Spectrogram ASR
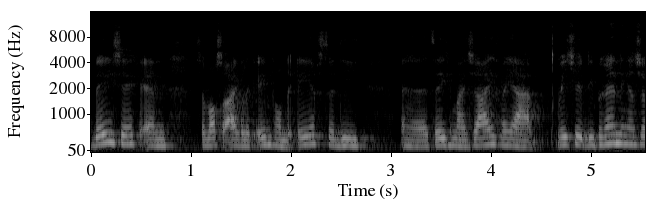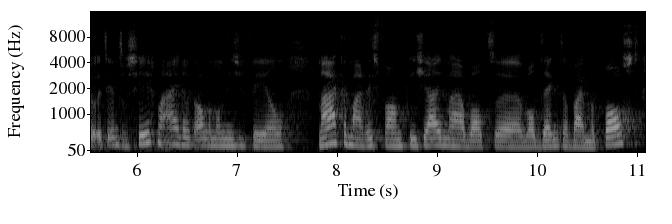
bezig. En ze was eigenlijk een van de eerste die uh, tegen mij zei van ja, weet je, die branding en zo, het interesseert me eigenlijk allemaal niet zoveel. Maak er maar eens van, kies jij maar wat, uh, wat denkt er bij me past.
